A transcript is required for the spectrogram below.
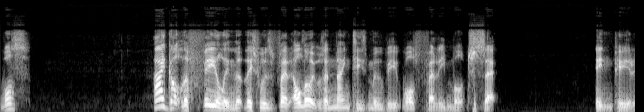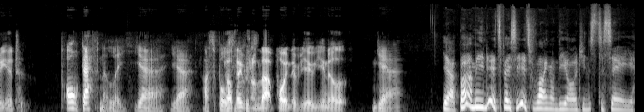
was I got the feeling that this was very, although it was a '90s movie, it was very much set in period. Oh, definitely. Yeah, yeah. I suppose. I think could- from that point of view, you know, Yeah, Yeah, but I mean, it's basically it's relying on the audience to say,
